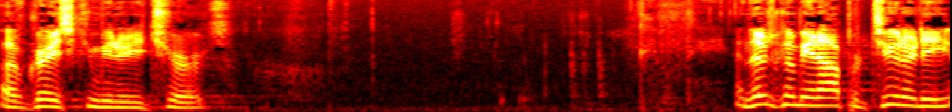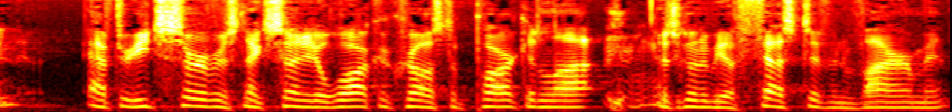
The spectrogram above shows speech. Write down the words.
of Grace Community Church. And there's going to be an opportunity after each service next Sunday to walk across the parking lot. There's going to be a festive environment,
